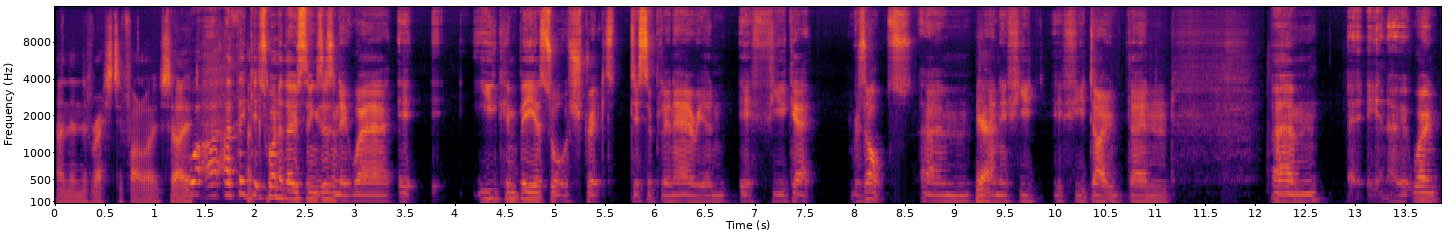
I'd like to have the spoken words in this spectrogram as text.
and then the rest to follow. So Well, I, I think it's one of those things, isn't it, where it, it you can be a sort of strict disciplinarian if you get results, um, Yeah. and if you if you don't, then um, you know it won't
